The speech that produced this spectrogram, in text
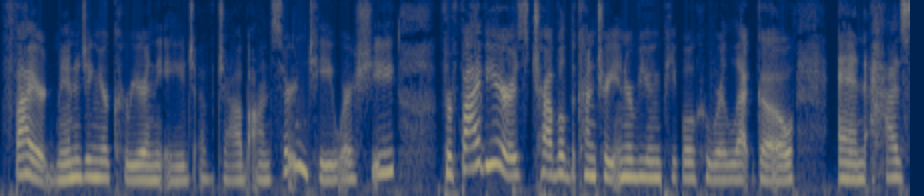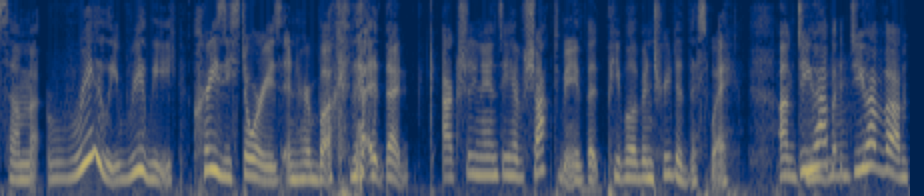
Fired Managing Your Career in the Age of Job Uncertainty, where she, for five years, traveled the country interviewing people who were let go and has some really, really crazy stories in her book that, that actually, Nancy, have shocked me that people have been treated this way. Um, do you mm-hmm. have, do you have, um,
